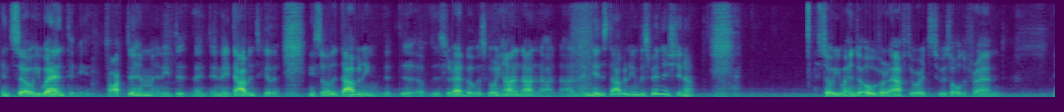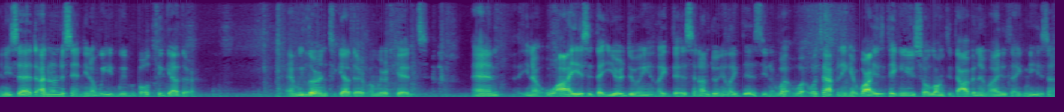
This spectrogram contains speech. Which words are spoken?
And so he went and he talked to him, and he did, and they davened together. He saw the davening that the, of this Rebbe was going on and on and on and on, and his davening was finished, you know. So he went over afterwards to his older friend, and he said, I don't understand. You know, we, we were both together and we learned together when we were kids. And, you know, why is it that you're doing it like this and I'm doing it like this? You know, what, what what's happening here? Why is it taking you so long to daven and why is it taking me? So,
